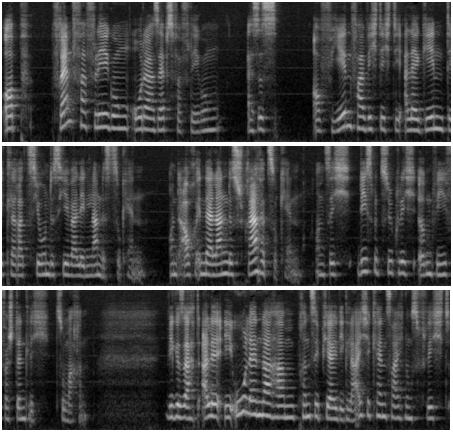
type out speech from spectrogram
Ob Fremdverpflegung oder Selbstverpflegung, es ist auf jeden Fall wichtig, die Allergendeklaration des jeweiligen Landes zu kennen und auch in der Landessprache zu kennen und sich diesbezüglich irgendwie verständlich zu machen. Wie gesagt, alle EU-Länder haben prinzipiell die gleiche Kennzeichnungspflicht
